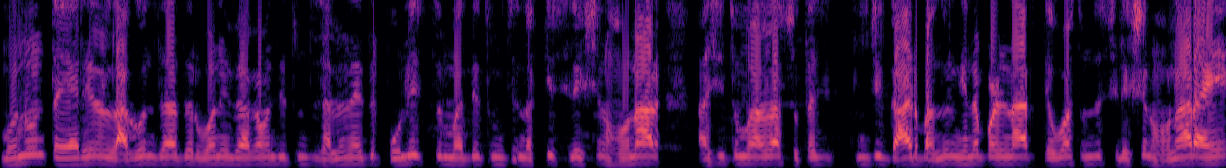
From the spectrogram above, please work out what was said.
म्हणून तयारीला लागून जा. जर वन विभागामध्ये तुमचं झालं नाही तर पोलीसमध्ये तुमचं नक्कीच सिलेक्शन होणार. अशी तुम्हाला स्वतःची तुमची गाठ बांधून घेणं पडणार. तेव्हाच तुमचं सिलेक्शन होणार आहे.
